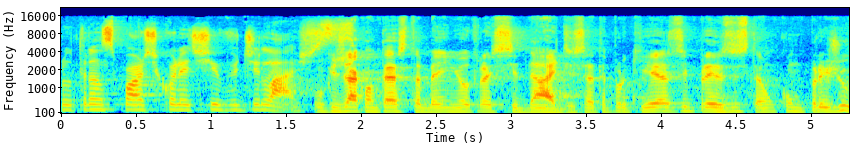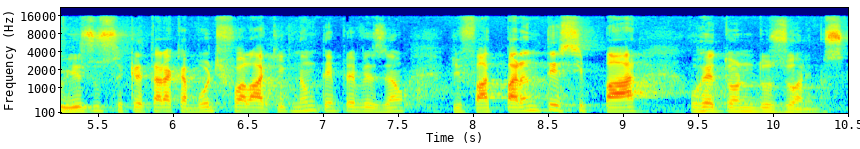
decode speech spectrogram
no transporte coletivo de Lages. O que já acontece também em outras cidades, até porque as empresas estão com prejuízo. O secretário acabou de falar aqui que não tem previsão, de fato, para antecipar o retorno dos ônibus.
